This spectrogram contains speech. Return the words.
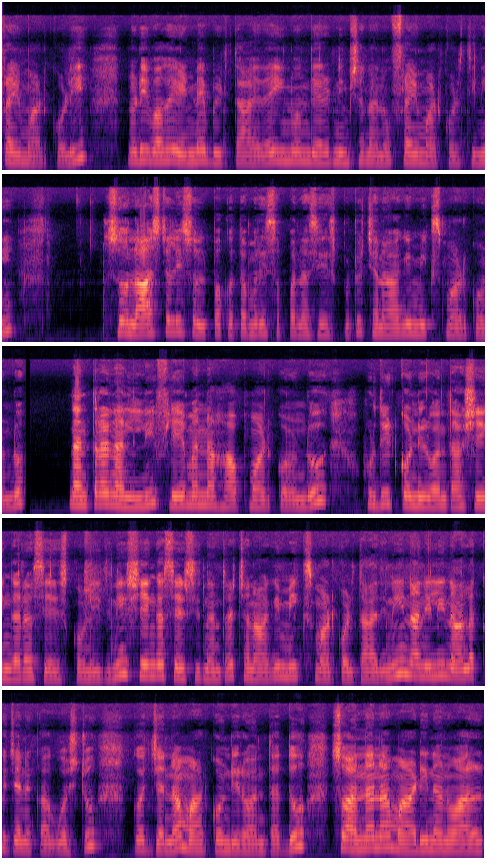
ಫ್ರೈ ಮಾಡ್ಕೊಳ್ಳಿ. ನೋಡಿ, ಇವಾಗ ಎಣ್ಣೆ ಬಿಡ್ತಾ ಇದೆ. ಇನ್ನೊಂದು ಎರಡು ನಿಮಿಷ ನಾನು ಫ್ರೈ ಮಾಡ್ಕೊಳ್ತೀನಿ. ಸೊ ಲಾಸ್ಟಲ್ಲಿ ಸ್ವಲ್ಪ ಕೊತ್ತಂಬರಿ ಸೊಪ್ಪನ್ನು ಸೇರಿಸ್ಬಿಟ್ಟು ಚೆನ್ನಾಗಿ ಮಿಕ್ಸ್ ಮಾಡಿಕೊಂಡು ನಂತರ ನಾನಿಲ್ಲಿ ಫ್ಲೇಮನ್ನು ಆಫ್ ಮಾಡಿಕೊಂಡು ಹುರಿದಿಟ್ಕೊಂಡಿರುವಂತಹ ಶೇಂಗಾನ ಸೇರಿಸ್ಕೊಂಡಿದ್ದೀನಿ. ಶೇಂಗಾ ಸೇರಿಸಿದ ನಂತರ ಚೆನ್ನಾಗಿ ಮಿಕ್ಸ್ ಮಾಡ್ಕೊಳ್ತಾ ಇದ್ದೀನಿ. ನಾನಿಲ್ಲಿ ನಾಲ್ಕು ಜನಕ್ಕಾಗುವಷ್ಟು ಗೊಜ್ಜನ್ನು ಮಾಡ್ಕೊಂಡಿರೋ ಅಂಥದ್ದು ಸೊ, ಅನ್ನನ ಮಾಡಿ ನಾನು ಆಲ್,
